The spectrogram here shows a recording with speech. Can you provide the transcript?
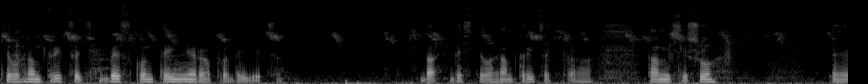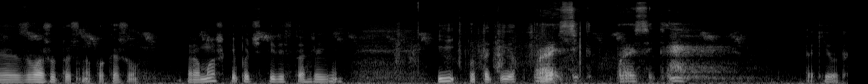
кілограм 30 без контейнера продається. Так, десь кілограм 30, а там, якщо що, е, зважу точно покажу. Ромашки по 400 гривень. І отакий от пресик. Пресик. Такий от.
